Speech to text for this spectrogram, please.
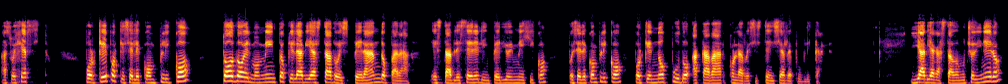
a su ejército. ¿Por qué? Porque se le complicó todo el momento que él había estado esperando para establecer el imperio en México, pues se le complicó porque no pudo acabar con la resistencia republicana. Ya había gastado mucho dinero,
